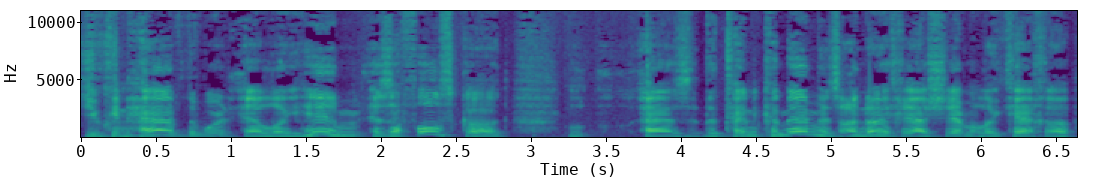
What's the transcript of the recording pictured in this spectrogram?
you can have the word Elohim as a false God as the Ten Commandments. Anoichi Hashem Elokecha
